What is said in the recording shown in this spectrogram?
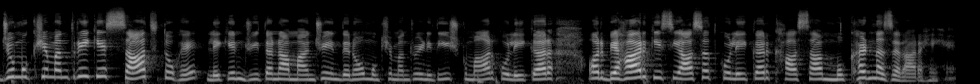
जो मुख्यमंत्री के साथ तो है, लेकिन जीतन राम मांझी इन दिनों मुख्यमंत्री नीतीश कुमार को लेकर और बिहार की सियासत को लेकर खासा मुखर नज़र आ रहे हैं।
